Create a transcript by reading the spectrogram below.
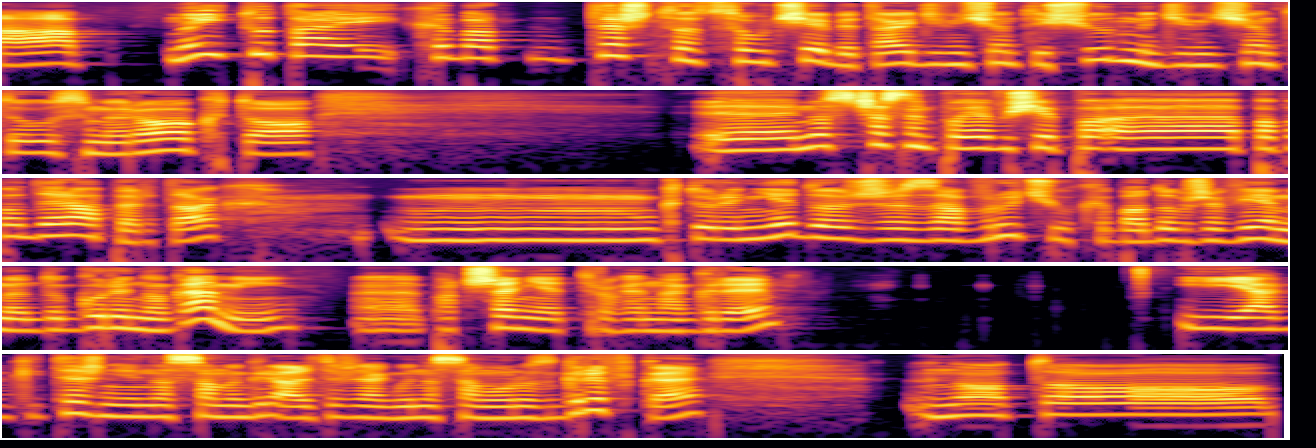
A no i tutaj chyba też to, co u ciebie, tak? 97, 98 rok, to e, no z czasem pojawił się pa, Papa the Rapper, tak? Mm, który nie dość, że zawrócił, chyba dobrze wiemy, do góry nogami e, patrzenie trochę na gry i jak też nie na same gry, ale też jakby na samą rozgrywkę, no to,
